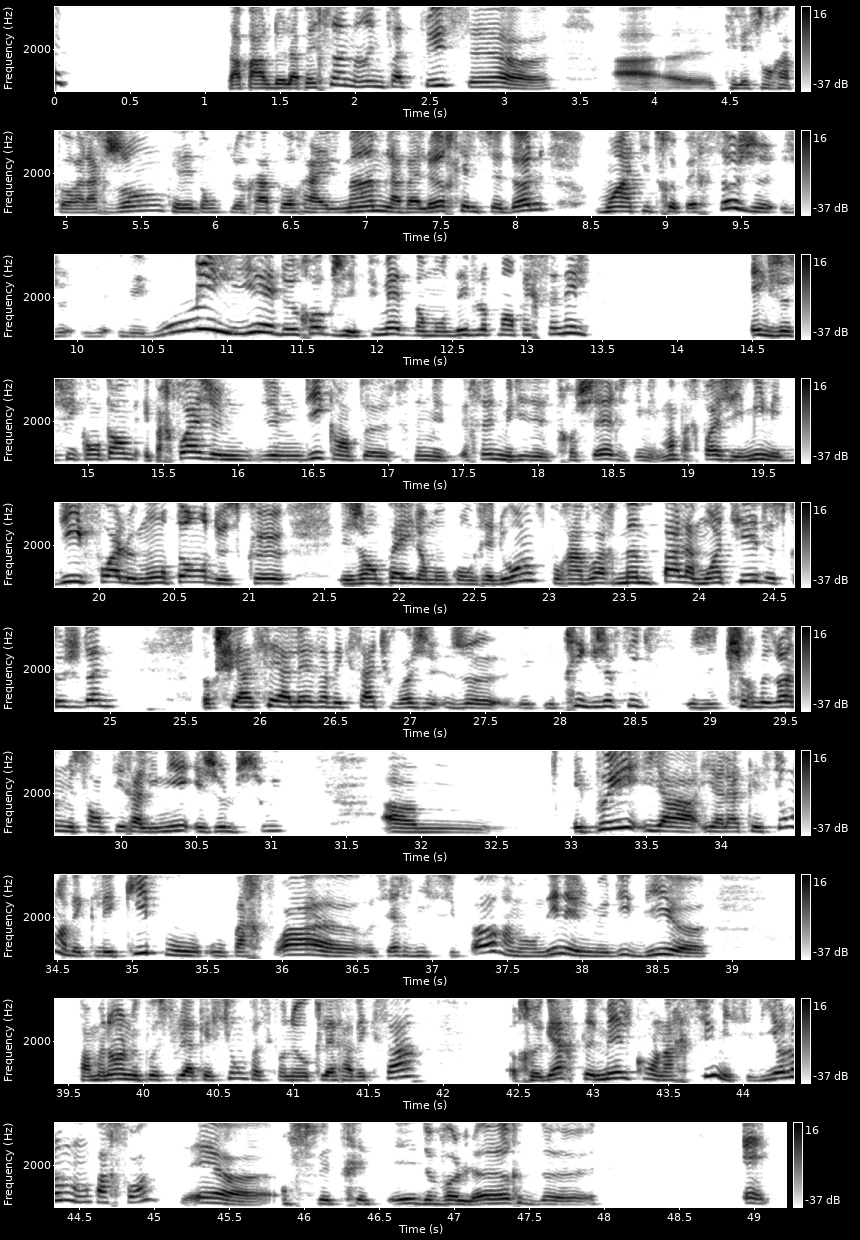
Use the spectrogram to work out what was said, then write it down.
Ça parle de la personne, hein, une fois de plus, euh, euh, quel est son rapport à l'argent, quel est donc le rapport à elle-même, la valeur qu'elle se donne. Moi, à titre perso, les milliers d'euros que j'ai pu mettre dans mon développement personnel, et que je suis contente. Et parfois, je, me, dis, quand euh, certaines personnes me disent c'est trop cher, je dis, mais moi, parfois, j'ai mis mais dix fois le montant de ce que les gens payent dans mon congrès de douance pour avoir même pas la moitié de ce que je donne. Donc, je suis assez à l'aise avec ça, tu vois, je, je les, prix que je fixe, j'ai toujours besoin de me sentir alignée et je le suis. Euh, et puis, il y a, y a la question avec l'équipe ou, parfois euh, au service support, Amandine, elle me dit, dit enfin maintenant, elle me pose plus la question parce qu'on est au clair avec ça, regarde le mail qu'on a reçu, mais c'est violent hein, parfois. Euh, on se fait traiter de voleur, de et,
